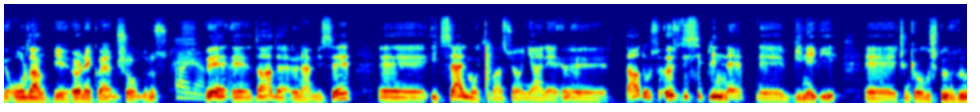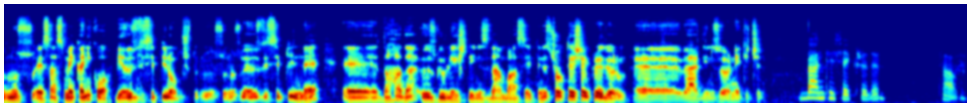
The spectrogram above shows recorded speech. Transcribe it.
ve oradan bir örnek vermiş oldunuz. Aynen. Ve e, daha da önemlisi e, içsel motivasyon yani e, daha doğrusu öz disiplinle e, bir nevi e, çünkü oluşturduğunuz esas mekanik o bir öz disiplin oluşturuyorsunuz ve öz disiplinle e, daha da özgürleştiğinizden bahsettiniz. Çok teşekkür ediyorum e, verdiğiniz örnek için. Ben teşekkür ederim. Sağ olun.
